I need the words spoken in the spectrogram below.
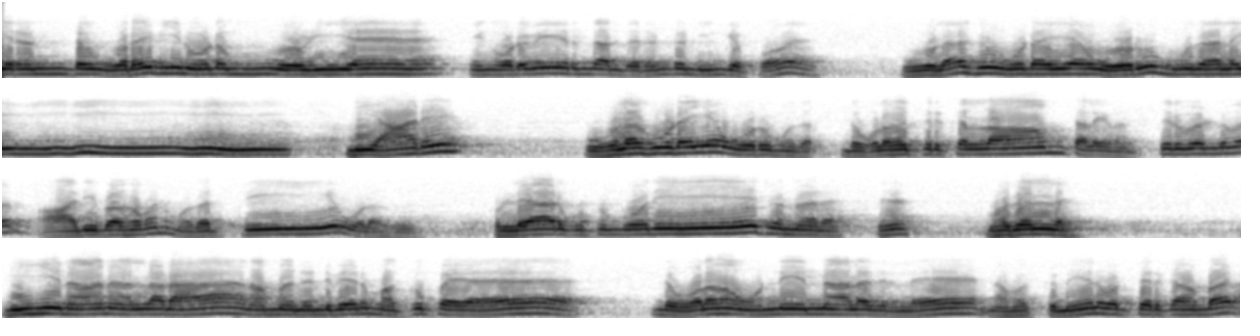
இரண்டு உறவினோடும் ஒழிய எங்களோடவே இருந்த அந்த ரெண்டும் நீங்க போ உலகு உடைய ஒரு முதலை. நீ யாரு? உலகுடைய ஒரு முதல். இந்த உலகத்திற்கெல்லாம் தலைவன். திருவள்ளுவர் ஆதிபகவன் முதற்றே உலகு. பிள்ளையார் குட்டும் போதே சொன்னார முதல்ல. நீ நானும் அல்லடா நம்ம ரெண்டு பேரும் மக்குப்பைய. இந்த உலகம் ஒண்ணு என்ன ஆளது இல்ல? நமக்கு மேல ஒருத்தர் இருக்காம்பார்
